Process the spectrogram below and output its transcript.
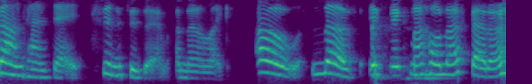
Valentine's Day, cynicism. And then I'm like, oh, love, it makes my whole life better.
